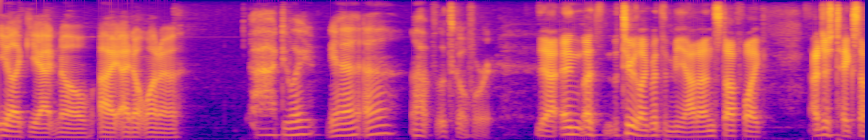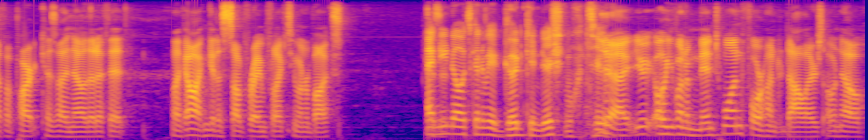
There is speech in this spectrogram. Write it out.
You're like, yeah, no, I, I don't want to. Ah, do I? Yeah, uh, uh, let's go for it. Yeah, and that's, too, like with the Miata and stuff, like I just take stuff apart because I know that if it, like, oh, I can get a subframe for like 200 bucks. And you know it's gonna be a good condition one too. Yeah. You, oh, you want a mint one? Four hundred dollars. Oh no.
